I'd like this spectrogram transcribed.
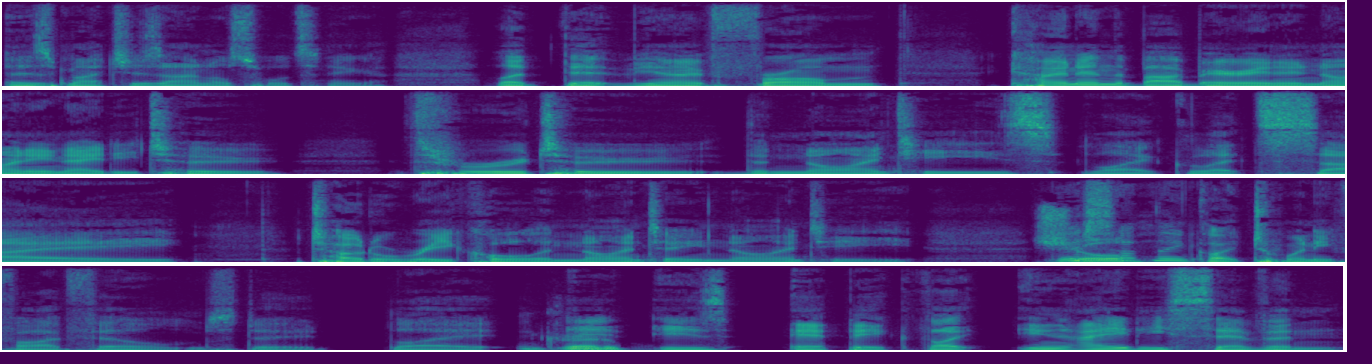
as much as Arnold Schwarzenegger. Like that, you know, from Conan the Barbarian in nineteen eighty two through to the nineties, like let's say Total Recall in nineteen ninety. There's something like twenty five films, dude. Like Incredible. it is epic. Like in eighty seven,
